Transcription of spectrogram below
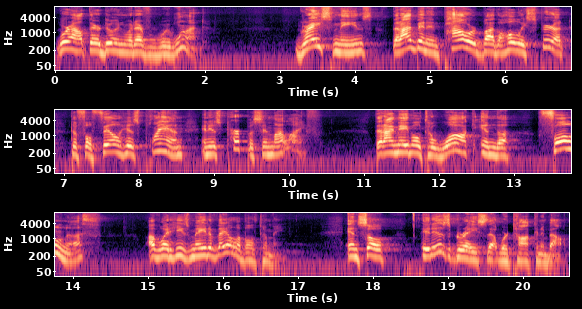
we're out there doing whatever we want. Grace means that I've been empowered by the Holy Spirit to fulfill His plan and His purpose in my life. That I'm able to walk in the fullness of what He's made available to me. And so it is grace that we're talking about.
